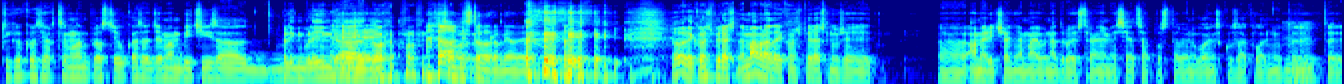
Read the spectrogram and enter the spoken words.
ty kokos, ja chcem len proste ukázať, že mám bičís a bling bling a hej. no. Oni z toho robia. Dobre, konšpiračné, mám rada aj konšpiračnú, že uh, Američania majú na druhej strane mesiaca postavenú vojenskú základňu, to, je, to, je,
